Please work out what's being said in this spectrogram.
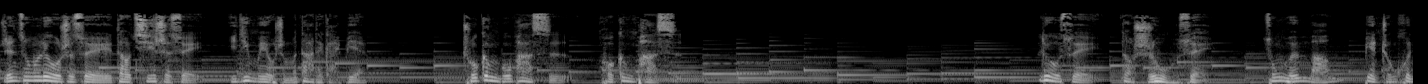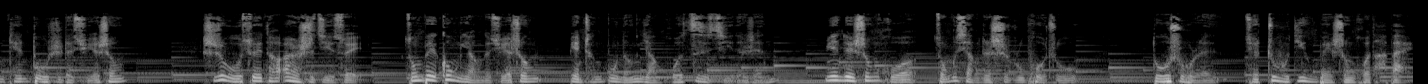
人从六十岁到七十岁，一定没有什么大的改变，除更不怕死或更怕死。六岁到十五岁，从文盲变成混天度日的学生；十五岁到二十几岁，从被供养的学生变成不能养活自己的人。面对生活，总想着势如破竹，多数人却注定被生活打败。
